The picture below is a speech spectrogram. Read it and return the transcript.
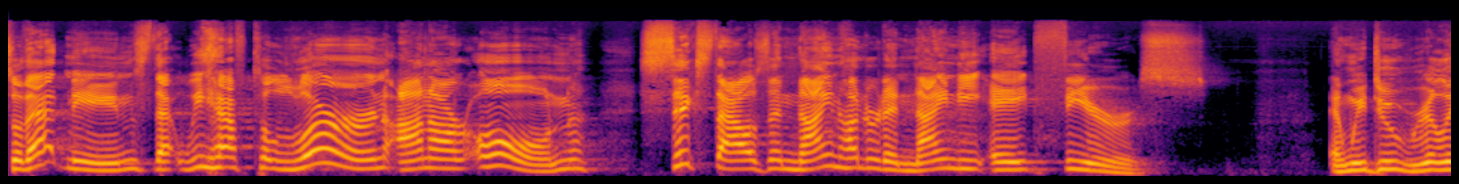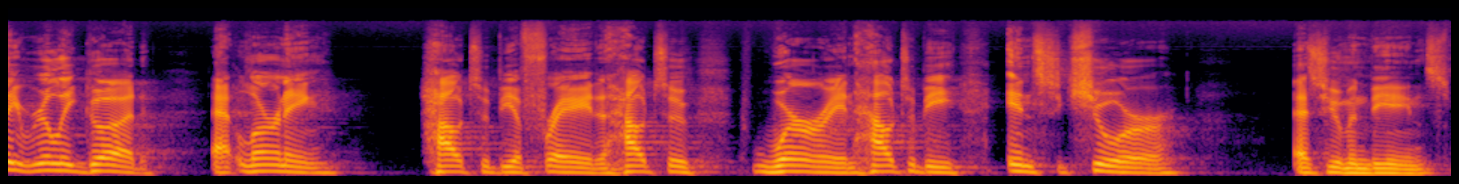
So that means that we have to learn on our own 6,998 fears. And we do really, really good at learning how to be afraid and how to worry and how to be insecure as human beings.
